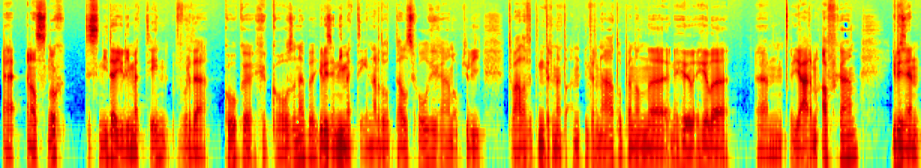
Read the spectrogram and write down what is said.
en alsnog, het is niet dat jullie meteen voor dat koken gekozen hebben. Jullie zijn niet meteen naar de hotelschool gegaan op jullie twaalf het internet, internaat op en dan een hele, hele um, jaren afgaan. Jullie zijn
